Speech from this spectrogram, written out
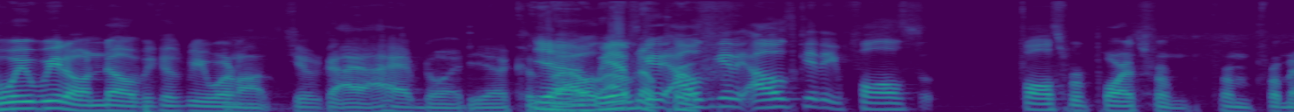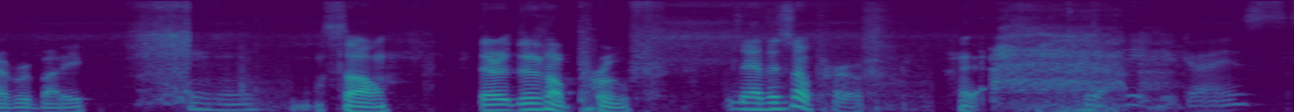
We, we don't know because we were not. you I, I have no idea. Cause Yeah, I, was- we I have was no getting, I was getting I was getting false false reports from from from everybody. Mhm. So there there's no proof. Yeah, there's no proof. I hate you guys.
